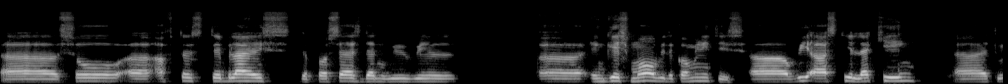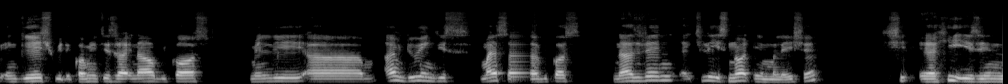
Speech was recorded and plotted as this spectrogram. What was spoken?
Uh, so uh, after stabilize the process, then we will uh, engage more with the communities. Uh, we are still lacking uh, to engage with the communities right now because mainly um, I'm doing this myself because Nazrin actually is not in Malaysia. She, he is in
